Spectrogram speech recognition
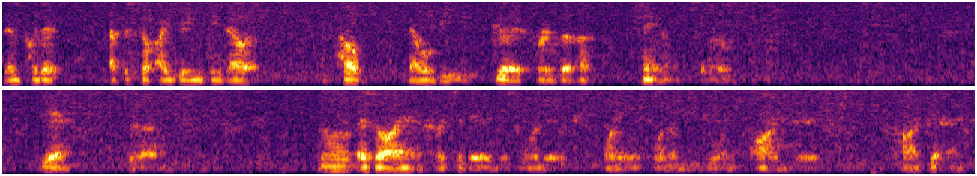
then put it episode idea you think that would help, that would be good for the channel. So yeah, so well, that's all I have for today. I just wanted to explain what I'm doing on this podcast.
